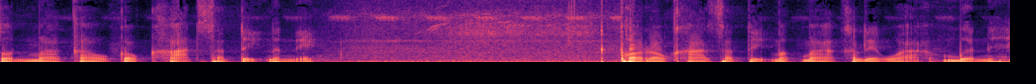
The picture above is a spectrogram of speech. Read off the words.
สนมากเข้าก็ขาดสตินั่นเอง อเราขาดสติมาก ๆเขาเรียกว่า เหมือนแห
